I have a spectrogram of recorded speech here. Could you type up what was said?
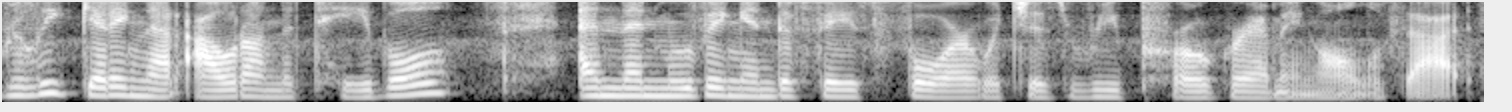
really getting that out on the table, and then moving into phase 4, which is reprogramming all of that.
